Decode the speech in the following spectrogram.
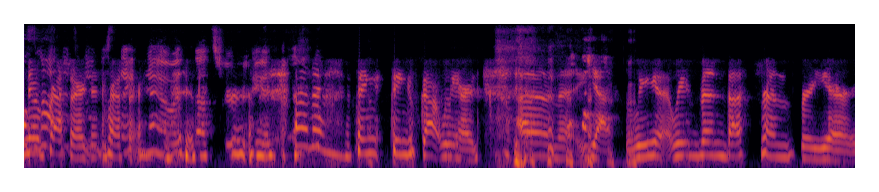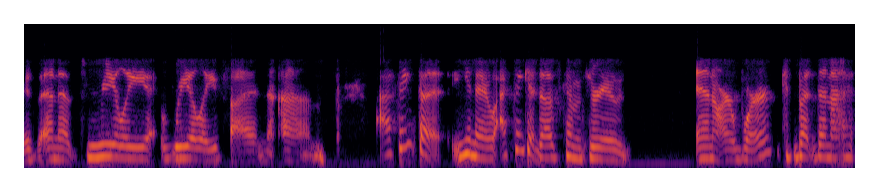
no pressure. No pressure. No, that's true. oh, no. Thing, things got weird. Um, yes, we we've been best friends for years, and it's really really fun. Um, I think that you know, I think it does come through in our work, but then I,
